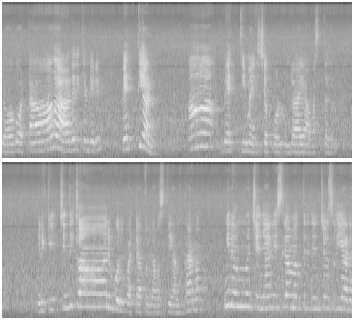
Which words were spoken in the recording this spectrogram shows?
ലോകം ഒട്ടാകെ ആദരിക്കേണ്ട ഒരു വ്യക്തിയാണ്. ആ വ്യക്തി മരിച്ചപ്പോൾ ഉണ്ടായ അവസ്ഥകൾ എനിക്ക് ചിന്തിക്കാനും പോലും പറ്റാത്ത ഒരു അവസ്ഥയാണ്. കാരണം ഇങ്ങനെ ഒന്നും ചെയ് ഞാൻ ഇസ്ലാം മതത്തിൽ ജനിച്ച ഒരു സ്ത്രീയാണ്.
